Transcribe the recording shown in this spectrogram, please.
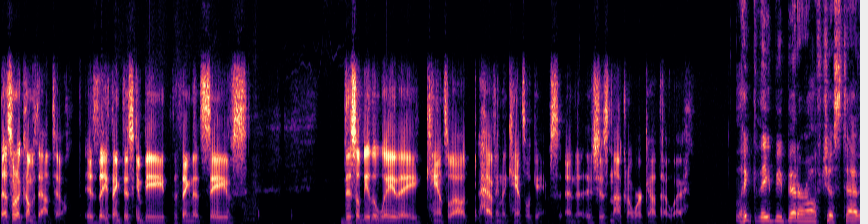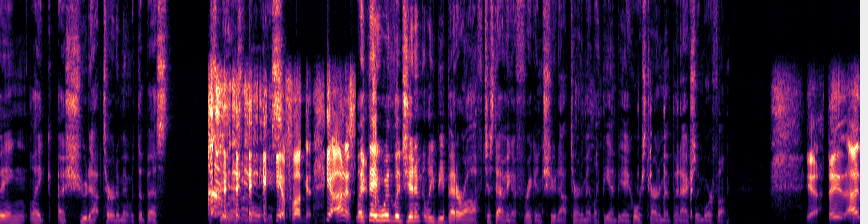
That's what it comes down to. Is they think this could be the thing that saves. This will be the way they cancel out having the cancel games, and it's just not going to work out that way. Like they'd be better off just having like a shootout tournament with the best yeah, fuck it. Yeah, honestly. Like they would legitimately be better off just having a freaking shootout tournament like the NBA horse tournament, but actually more fun. Yeah, they I,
